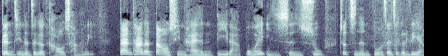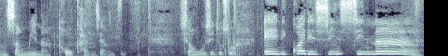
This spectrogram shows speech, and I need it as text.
跟进了这个考场里，但他的道行还很低啦，不会隐身术，就只能躲在这个梁上面呢偷看这样子。小狐仙就说：“哎，你快点醒醒呐！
